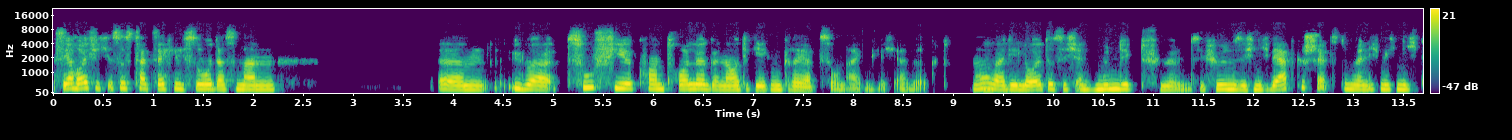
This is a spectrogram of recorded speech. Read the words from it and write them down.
sehr häufig ist es tatsächlich so, dass man ähm, über zu viel Kontrolle genau die Gegenreaktion eigentlich erwirkt ne, mhm. weil die Leute sich entmündigt fühlen. Sie fühlen sich nicht wertgeschätzt und wenn ich mich nicht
